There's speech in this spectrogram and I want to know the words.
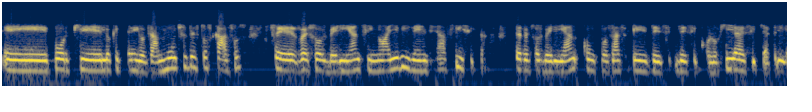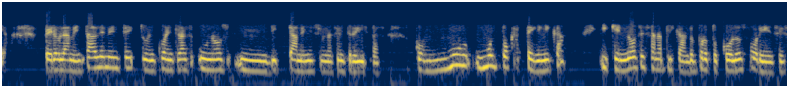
Eh, porque lo que te digo, o sea, muchos de estos casos se resolverían si no hay evidencia física, se resolverían con cosas eh, de, de psicología, de psiquiatría. Pero lamentablemente tú encuentras unos mm, dictámenes y unas entrevistas con muy, muy poca técnica y que no se están aplicando protocolos forenses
